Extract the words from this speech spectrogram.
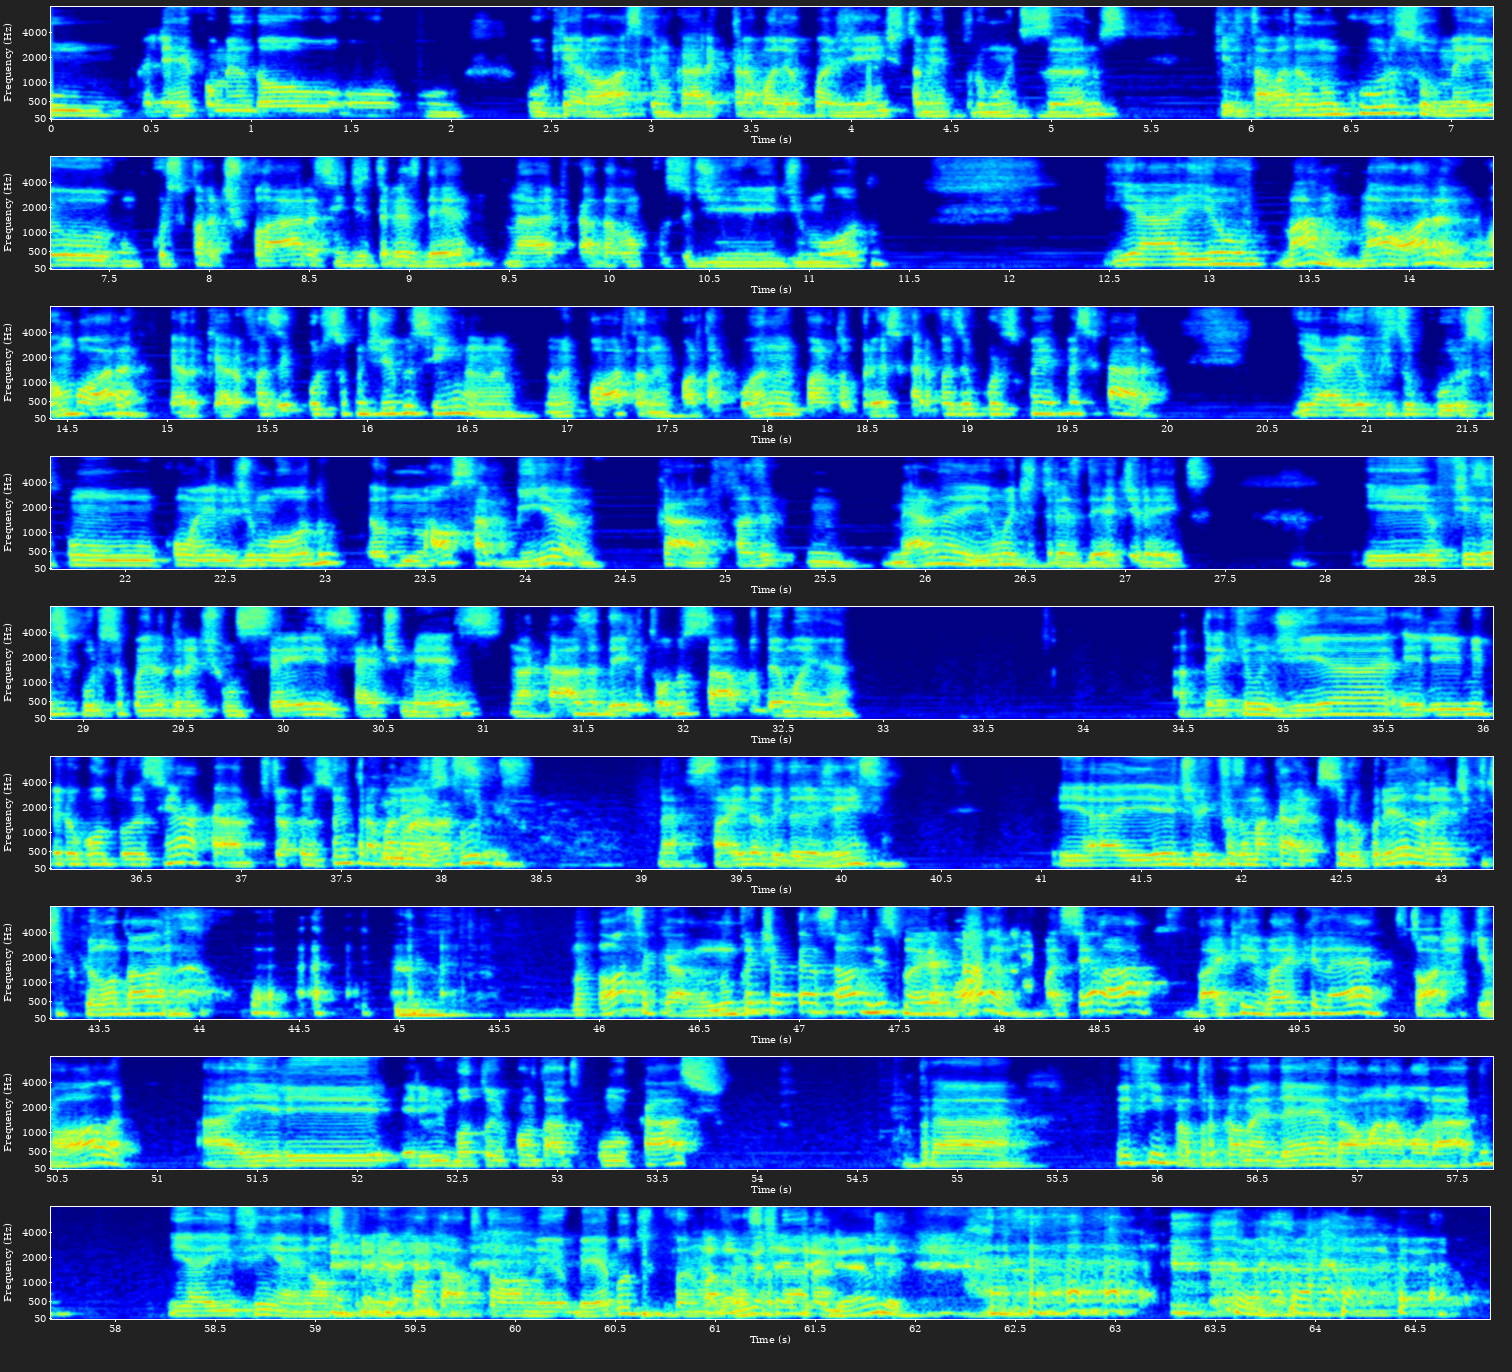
ele recomendou o, o, o Queiroz, que é um cara que trabalhou com a gente também por muitos anos, que ele estava dando um curso, meio um curso particular, assim, de 3D. Na época dava um curso de, de modo. E aí eu, mano, na hora, vamos embora. Quero, quero fazer curso contigo sim, não, não importa, não importa quando, não importa o preço, quero fazer o curso com, com esse cara. E aí eu fiz o curso com, com ele de modo. Eu mal sabia, cara, fazer merda nenhuma de 3D direito. E eu fiz esse curso com ele durante uns seis, sete meses, na casa dele, todo sábado de manhã. Até que um dia ele me perguntou assim: Ah, cara, tu já pensou em trabalhar em estúdio? Né? Sair da vida de agência? E aí eu tive que fazer uma cara de surpresa, né? De que, tipo, que eu não tava. Nossa, cara, nunca tinha pensado nisso, mas olha, mas sei lá, vai que, vai que, né? Tu acha que rola? Aí ele, ele me botou em contato com o Cássio para enfim, para trocar uma ideia, dar uma namorada. E aí, enfim, aí nosso primeiro contato tava meio bêbado. Foi numa Vamos começar entregando?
